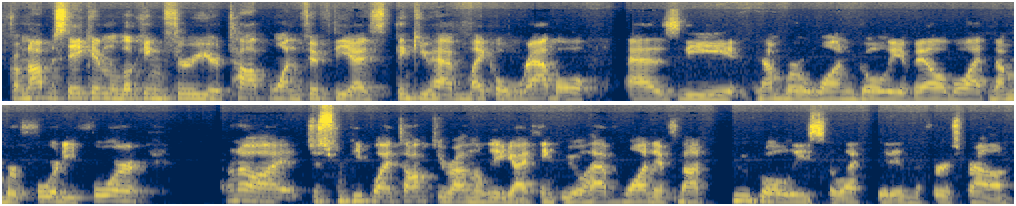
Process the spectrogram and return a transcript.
if I'm not mistaken, looking through your top 150, I think you have Michael Hrabal as the number one goalie available at number 44. I don't know. I, just from people I talked to around the league, I think we will have one, if not two, goalies selected in the first round.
